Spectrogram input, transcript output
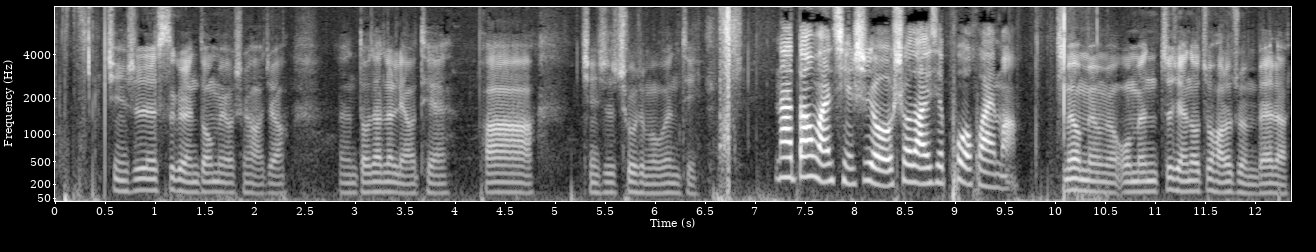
寝室四个人都没有睡好觉，嗯，都在那聊天，怕寝室出什么问题。那当晚寝室有受到一些破坏吗？没有没有没有，我们之前都做好了准备了，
